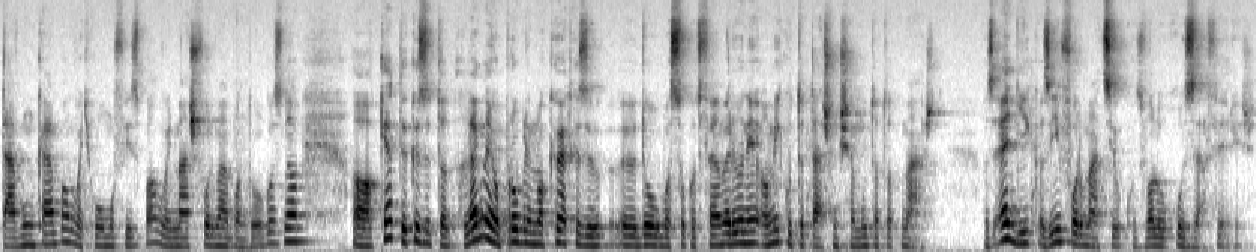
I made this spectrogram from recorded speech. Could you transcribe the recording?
távmunkában, vagy home office-ban, vagy más formában dolgoznak, a kettő között a legnagyobb probléma a következő dolgokban szokott felmerülni, a mi kutatásunk sem mutatott mást. Az egyik az információkhoz való hozzáférés.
